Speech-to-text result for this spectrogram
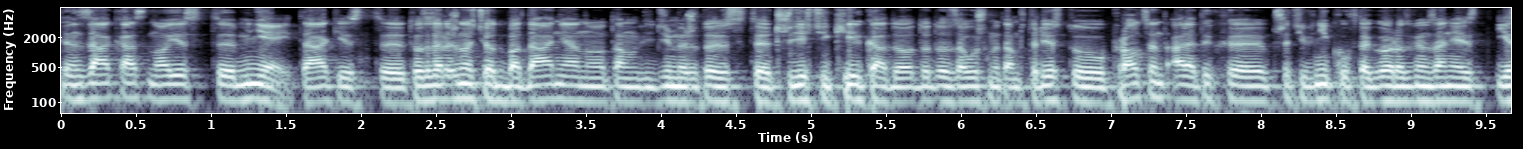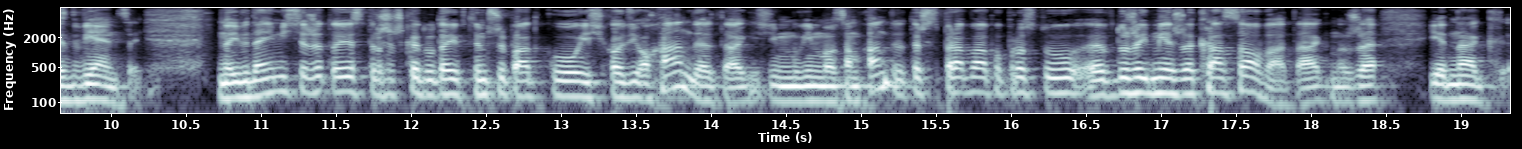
ten zakaz, no jest mniej, tak? Jest, to w zależności od badania, no tam widzimy, że to jest 30 kilka do, do, do załóżmy tam 40%, ale tych przeciwników tego rozwiązania jest, jest więcej. No i wydaje mi się, że to jest troszeczkę tutaj w tym przypadku, jeśli chodzi o handel, tak? Jeśli mówimy o tam handel, też sprawa po prostu w dużej mierze klasowa, tak? No, że jednak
